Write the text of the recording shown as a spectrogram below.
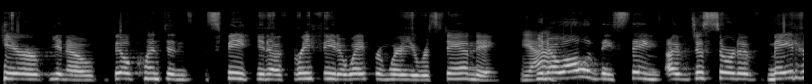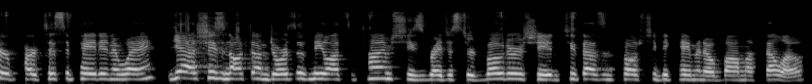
hear, you know, Bill Clinton speak, you know, three feet away from where you were standing. Yeah. You know, all of these things, I've just sort of made her participate in a way. Yeah, she's knocked on doors with me lots of times. She's registered voter. She, in 2012, she became an Obama Fellow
